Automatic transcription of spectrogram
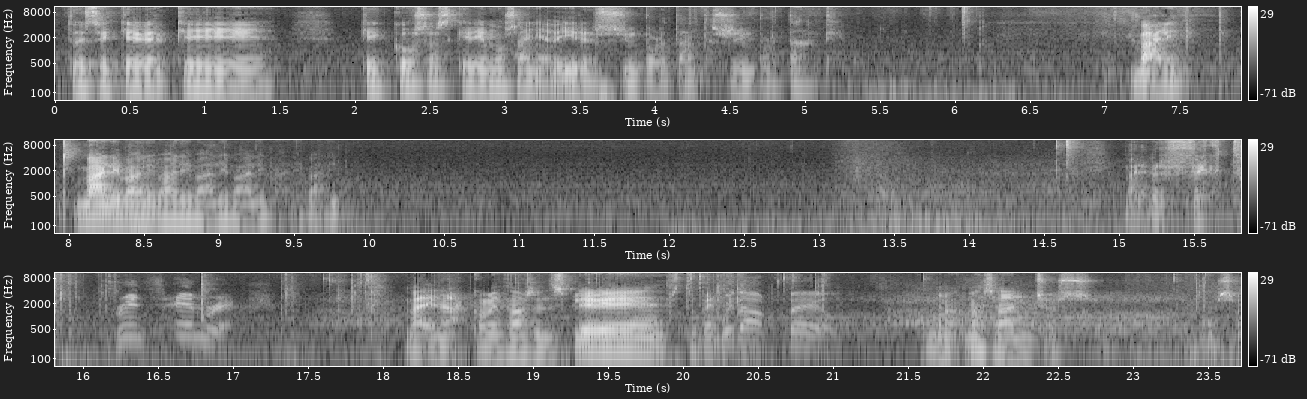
Entonces hay que ver qué, qué cosas queremos añadir. Eso es importante, eso es importante. Vale. Vale, vale, vale, vale, vale, vale, vale. Vale, perfecto. Vale, nada, comenzamos el despliegue. Estupendo. Una, más anchos. Eso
